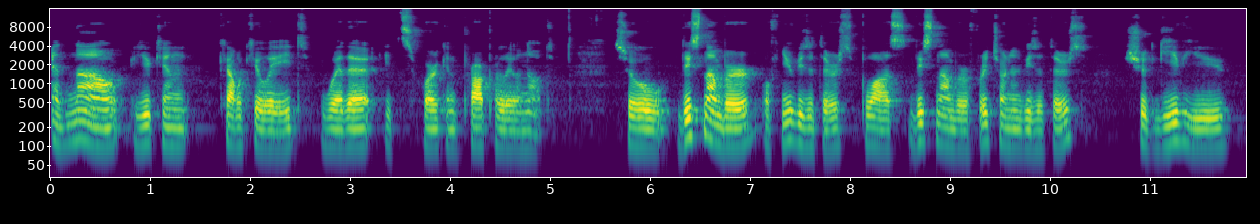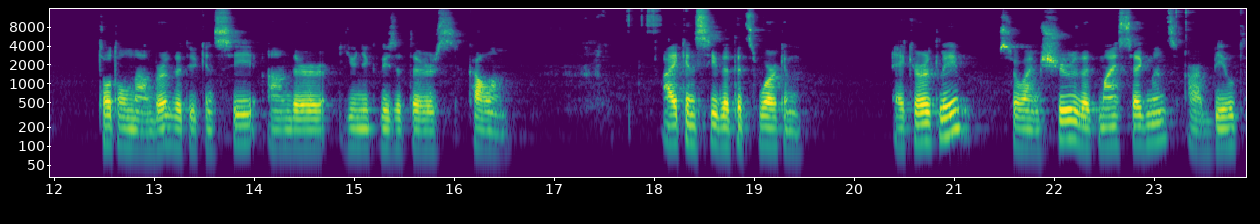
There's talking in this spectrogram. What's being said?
And now you can calculate whether it's working properly or not. So this number of new visitors plus this number of returning visitors should give you total number that you can see under unique visitors column. I can see that it's working accurately, so I'm sure that my segments are built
